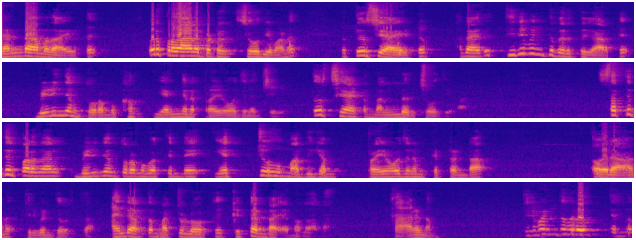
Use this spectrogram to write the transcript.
രണ്ടാമതായിട്ട് ഒരു പ്രധാനപ്പെട്ട ചോദ്യമാണ്. തീർച്ചയായിട്ടും അതായത് തിരുവനന്തപുരത്തുകാർക്ക് വിഴിഞ്ഞം തുറമുഖം എങ്ങനെ പ്രയോജനം ചെയ്യും? തീർച്ചയായിട്ടും നല്ലൊരു ചോദ്യമാണ്. സത്യത്തിൽ പറഞ്ഞാൽ വിഴിഞ്ഞം തുറമുഖത്തിന്റെ ഏറ്റവും അധികം പ്രയോജനം കിട്ടേണ്ട അവരാണ് തിരുവനന്തപുരത്ത് അതിന്റെ അർത്ഥം മറ്റുള്ളവർക്ക് കിട്ടണ്ട എന്നുള്ളതാണ്. കാരണം തിരുവനന്തപുരം എന്ന്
